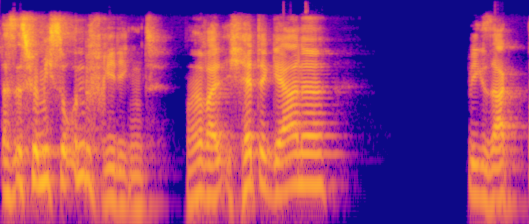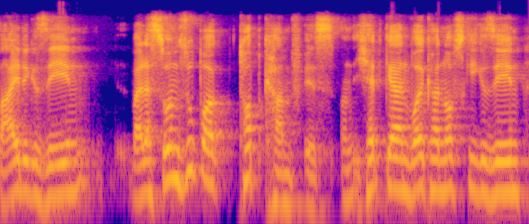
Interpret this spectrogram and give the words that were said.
das ist für mich so unbefriedigend. Ja, weil ich hätte gerne, wie gesagt, beide gesehen, weil das so ein super Top-Kampf ist. Und ich hätte gern Volkanowski gesehen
